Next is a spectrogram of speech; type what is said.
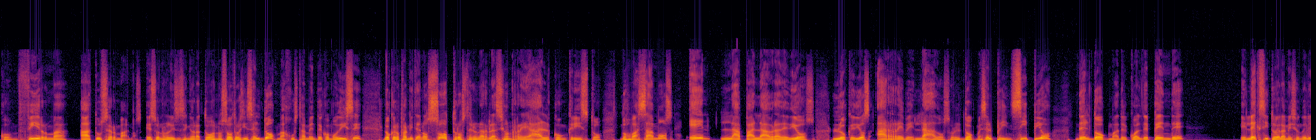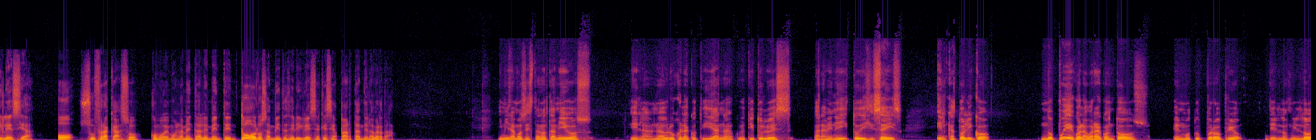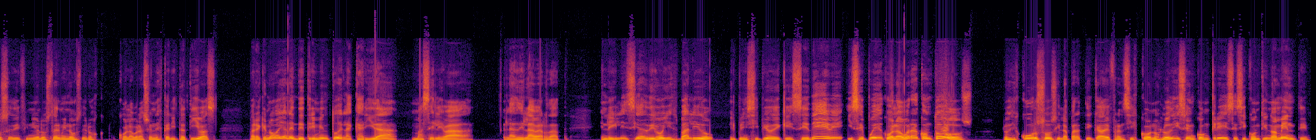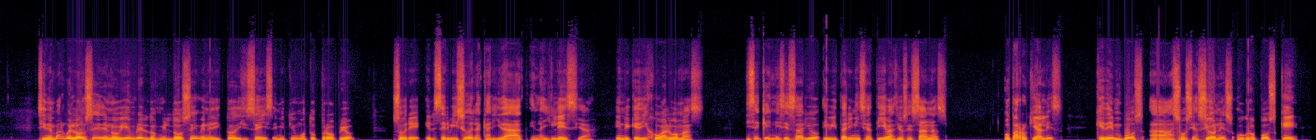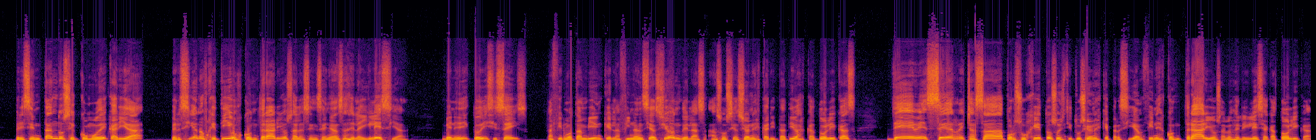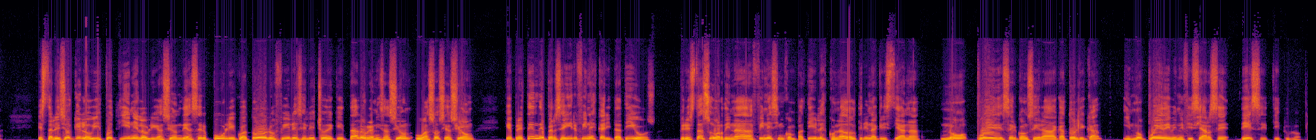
confirma a tus hermanos. Eso nos lo dice el Señor a todos nosotros y es el dogma justamente como dice, lo que nos permite a nosotros tener una relación real con Cristo. Nos basamos en la palabra de Dios, lo que Dios ha revelado sobre el dogma. Es el principio del dogma del cual depende el éxito de la misión de la iglesia o su fracaso, como vemos lamentablemente en todos los ambientes de la iglesia que se apartan de la verdad. Y miramos esta nota, amigos, en la nueva brújula cotidiana, cuyo título es Para Benedicto XVI, el católico no puede colaborar con todos. El motu propio del 2012 definió los términos de las colaboraciones caritativas para que no vayan en detrimento de la caridad más elevada, la de la verdad. En la iglesia de hoy es válido el principio de que se debe y se puede colaborar con todos. Los discursos y la práctica de Francisco nos lo dicen con creces y continuamente. Sin embargo, el 11 de noviembre del 2012, Benedicto XVI emitió un motu propio sobre el servicio de la caridad en la iglesia, en el que dijo algo más. Dice que es necesario evitar iniciativas diocesanas o parroquiales que den voz a asociaciones o grupos que, presentándose como de caridad, persigan objetivos contrarios a las enseñanzas de la Iglesia. Benedicto XVI afirmó también que la financiación de las asociaciones caritativas católicas debe ser rechazada por sujetos o instituciones que persigan fines contrarios a los de la Iglesia Católica. Estableció que el obispo tiene la obligación de hacer público a todos los fieles el hecho de que tal organización u asociación que pretende perseguir fines caritativos, pero está subordinada a fines incompatibles con la doctrina cristiana, no puede ser considerada católica y no puede beneficiarse de ese título.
